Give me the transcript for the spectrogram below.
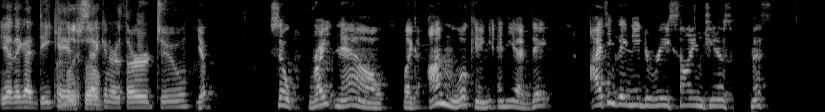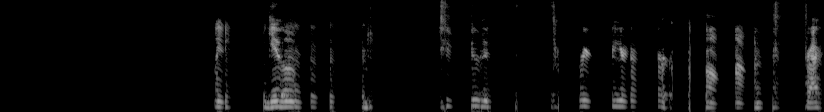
Yeah, they got DK in the so. second or third too. Yep. So right now, like I'm looking, and yeah, they, I think they need to re-sign Geno Smith. Like, give him two to three year contract.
